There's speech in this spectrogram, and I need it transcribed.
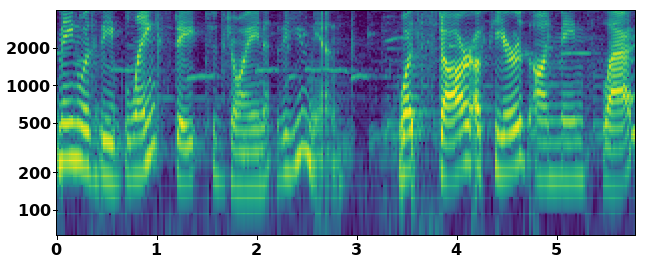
Maine was the blank state to join the Union. What star appears on Maine's flag?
